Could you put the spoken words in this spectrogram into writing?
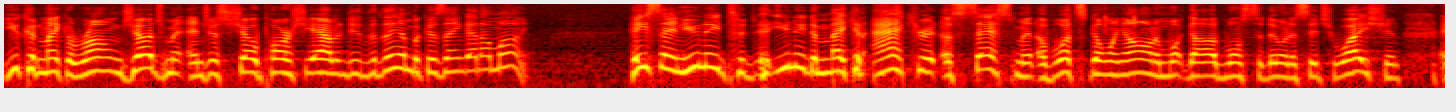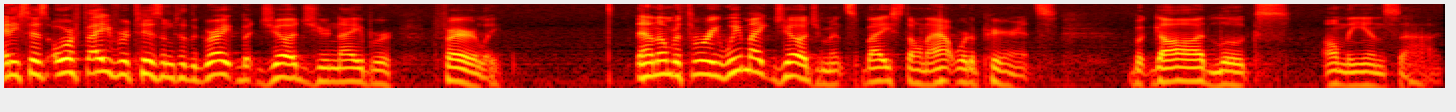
you could make a wrong judgment and just show partiality to them because they ain't got no money. He's saying you need, to, you need to make an accurate assessment of what's going on and what God wants to do in a situation. And he says, or favoritism to the great, but judge your neighbor fairly. Now, number three, we make judgments based on outward appearance, but God looks on the inside.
